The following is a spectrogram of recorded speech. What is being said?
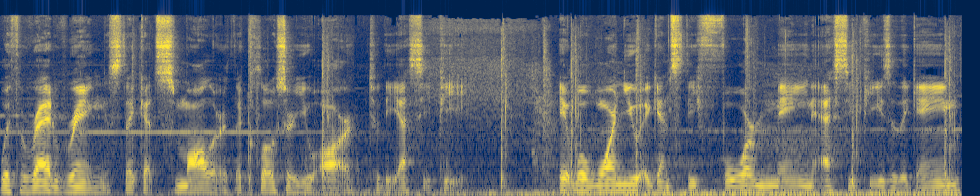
with red rings that get smaller the closer you are to the SCP. It will warn you against the four main SCPs of the game,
